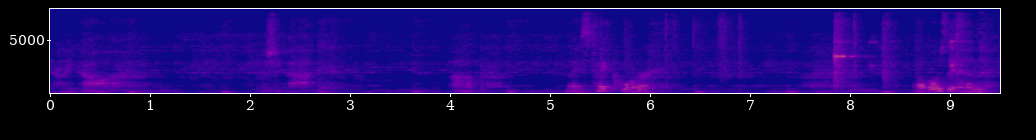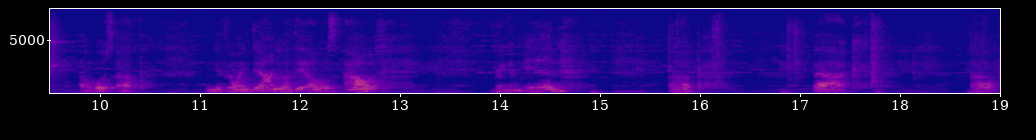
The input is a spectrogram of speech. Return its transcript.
There we go. Push it back, up. Nice tight core. Elbows in, elbows up. When you're going down, you want the elbows out. Bring them in, up, back, up,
